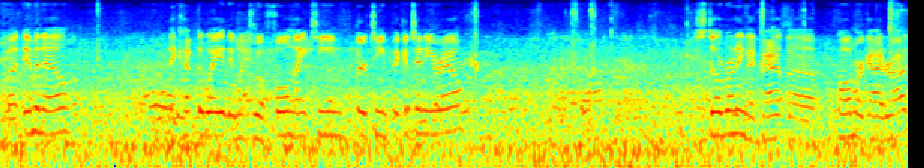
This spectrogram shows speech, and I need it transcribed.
but M and L, they kept the weight, they went to a full 1913 Picatinny rail. Still running a uh, polymer guide rod.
